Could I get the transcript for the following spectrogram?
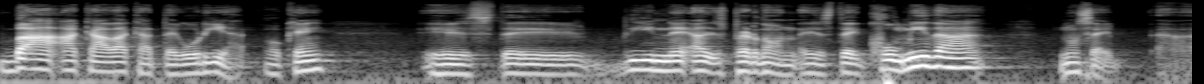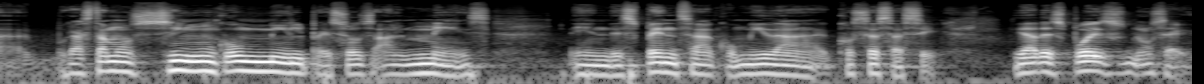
va a cada categoría, ¿ok? Este, dinero, ah, perdón, este, comida, no sé, ah, gastamos 5 mil pesos al mes en despensa, comida, cosas así. Ya después, no sé,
